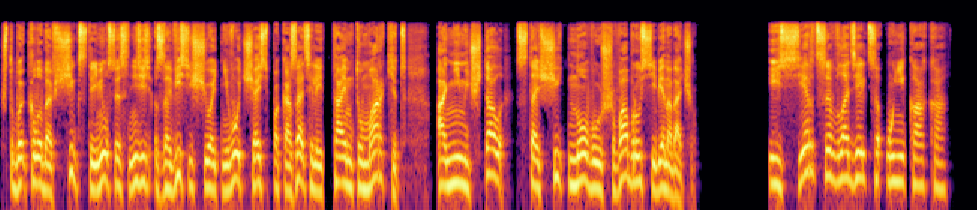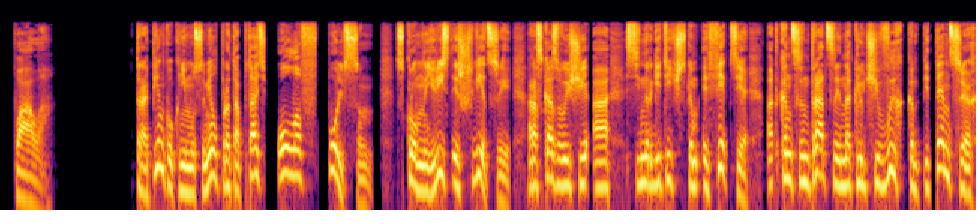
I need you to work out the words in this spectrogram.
чтобы кладовщик стремился снизить зависящую от него часть показателей time to market, а не мечтал стащить новую швабру себе на дачу и сердце владельца уникака пало. Тропинку к нему сумел протоптать Олаф Польсон, скромный юрист из Швеции, рассказывающий о синергетическом эффекте от концентрации на ключевых компетенциях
